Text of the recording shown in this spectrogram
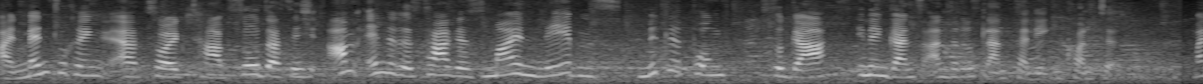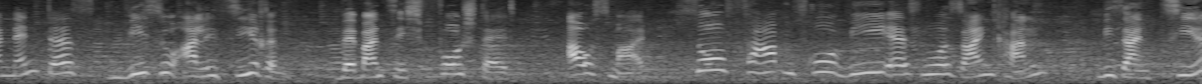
ein Mentoring erzeugt habe, so dass ich am Ende des Tages meinen Lebensmittelpunkt sogar in ein ganz anderes Land verlegen konnte. Man nennt das Visualisieren, wenn man sich vorstellt, ausmalt, so farbenfroh, wie es nur sein kann, wie sein Ziel,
